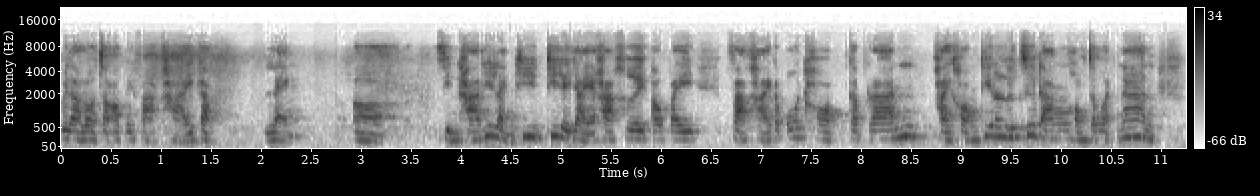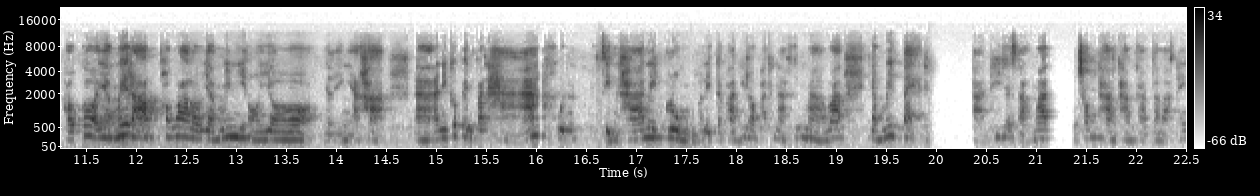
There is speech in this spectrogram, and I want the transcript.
เวลาเราจะเอาไปฝากขายกับแหล่งสินค้าที่แหล่งที่ที่ใหญ่ๆะค่ะ เคยเอาไปฝากขายกับโอท็อปกับร้านขายของที่ระลึกชื่อดังของจังหวัดน่าน เขาก็ยังไม่รับเพราะว่าเรายังไม่มีออยอะไรอย่างเงี้ยค่ะนะอันนี้ก็เป็นปัญหาคุณสินค้าในกลุ่มผลิตภัณฑ์ที่เราพัฒนาขึ้นมาว่ายังไม่แตะานที่จะสามารถช่องทางทางการตลาดให้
